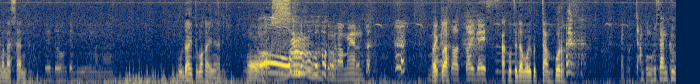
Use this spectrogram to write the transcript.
pemanasan. Ya dong, kan hiunya mana? Udah itu makanya. Oh, kameramen. Baiklah. Sotoy guys. Aku tidak mau ikut campur. Yang campur urusanku.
